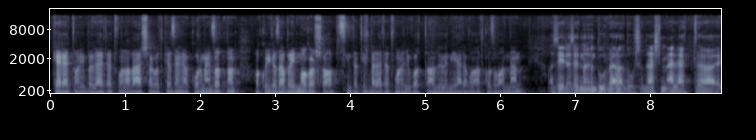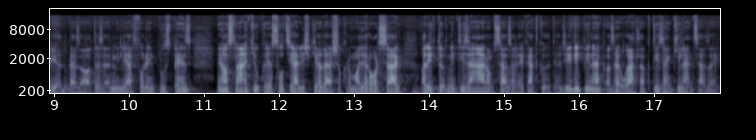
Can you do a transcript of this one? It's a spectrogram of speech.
keret, amiből lehetett volna a válságot kezelni a kormányzatnak, akkor igazából egy magasabb szintet is be lehetett volna nyugodtan lőni erre vonatkozóan, nem? Azért ez egy nagyon durva eladósodás mellett jött be ez a 6000 milliárd forint plusz pénz. Mi azt látjuk, hogy a szociális kiadásokra Magyarország alig több mint 13%-át költi a GDP-nek, az EU átlag 19%.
